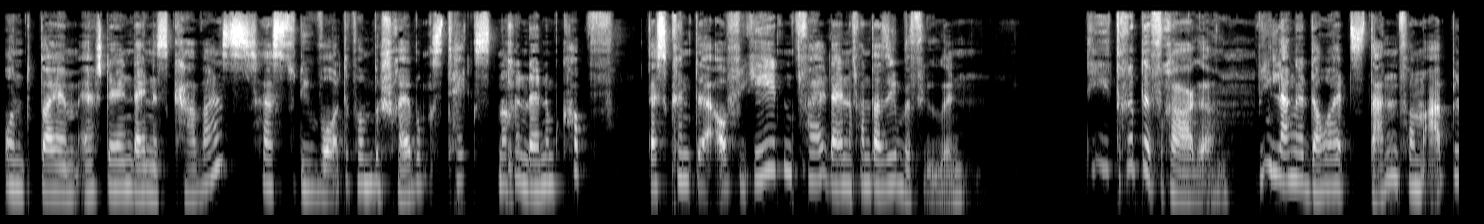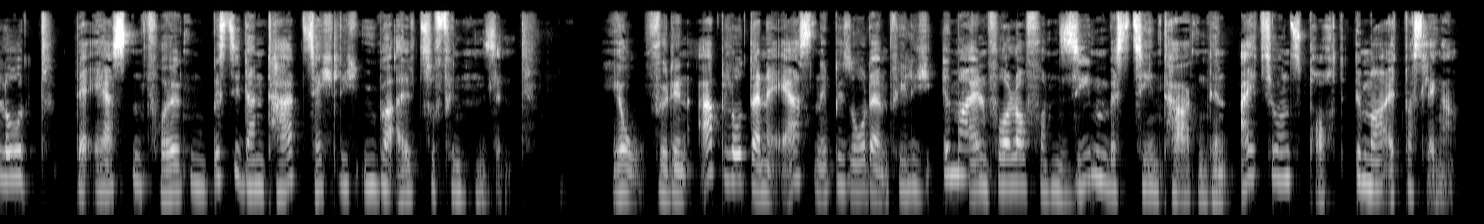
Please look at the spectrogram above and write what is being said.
und beim Erstellen deines Covers hast du die Worte vom Beschreibungstext noch in deinem Kopf. Das könnte auf jeden Fall deine Fantasie beflügeln. Die dritte Frage. Wie lange dauert es dann vom Upload der ersten Folgen, bis sie dann tatsächlich überall zu finden sind? Jo, für den Upload deiner ersten Episode empfehle ich immer einen Vorlauf von sieben bis zehn Tagen, denn iTunes braucht immer etwas länger.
